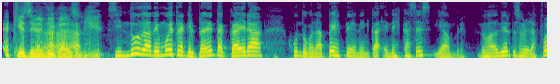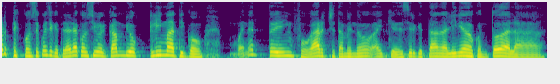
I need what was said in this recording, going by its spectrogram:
¿Qué significa eso? sin duda demuestra que el planeta caerá junto con la peste en, en, escasez y hambre. Nos advierte sobre las fuertes consecuencias que traerá consigo el cambio climático, bueno, este Infogarche también, ¿no? Hay que decir que están alineados con toda la...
